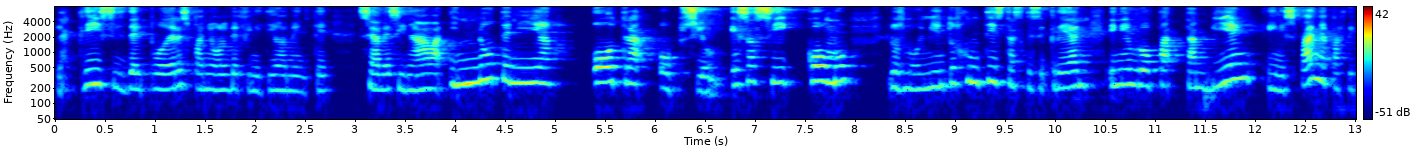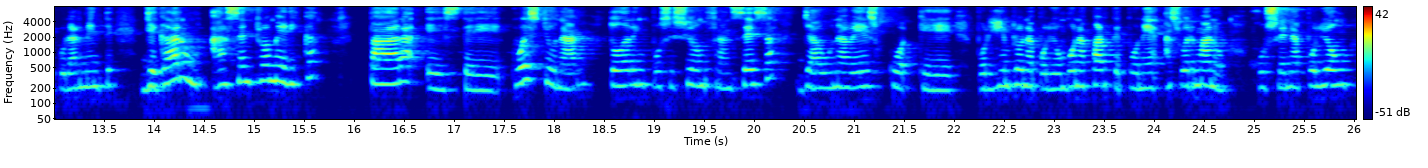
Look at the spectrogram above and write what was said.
La crisis del poder español definitivamente se avecinaba y no tenía otra opción. Es así como los movimientos juntistas que se crean en Europa, también en España particularmente, llegaron a Centroamérica para este, cuestionar toda la imposición francesa, ya una vez que, por ejemplo, Napoleón Bonaparte pone a su hermano José Napoleón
